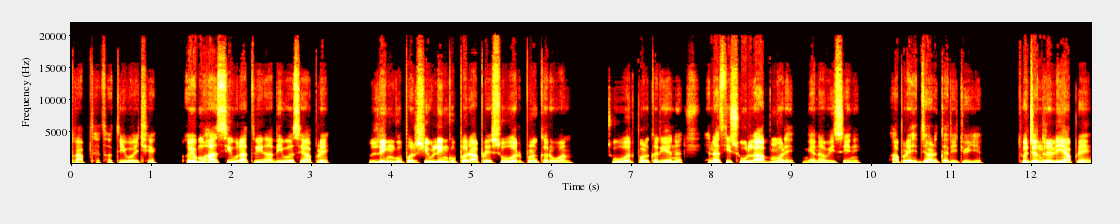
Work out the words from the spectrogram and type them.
પ્રાપ્ત થતી હોય છે. હવે મહાશિવરાત્રિના દિવસે આપણે લિંગ ઉપર, શિવલિંગ ઉપર આપણે શું અર્પણ કરવાનું? શું અર્પણ કરીએ ને? એનાથી શું લાભ મળે? એના વિશેની આપણે જાણકારી જોઈએ. તો જનરલી આપણે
